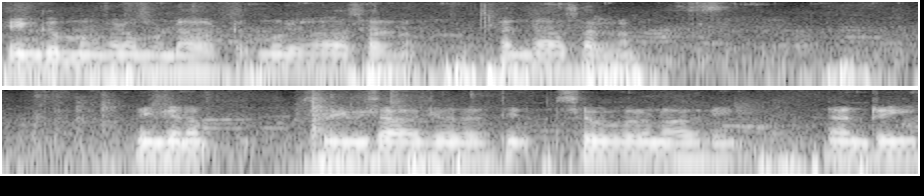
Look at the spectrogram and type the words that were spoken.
எங்கும் மங்களம் உண்டாகட்டும். முருகாசரணம் கந்தாசரணம் இங்கனம் ஸ்ரீ விசாக ஜோதிடத்தின் சிவகுருநாதனின் நன்றி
